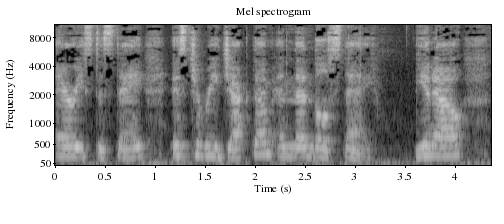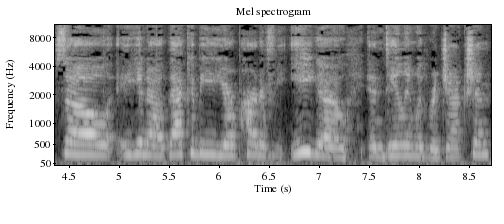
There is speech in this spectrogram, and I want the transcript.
aries to stay is to reject them and then they'll stay you know? So you know that could be your part of ego in dealing with rejection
